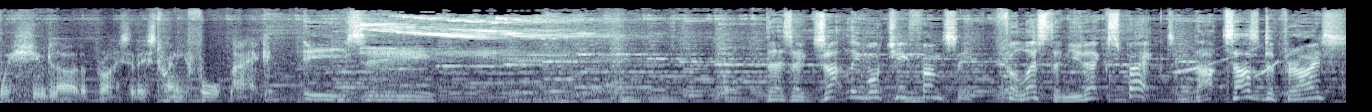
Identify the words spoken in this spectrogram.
Wish you'd lower the price of this 24 pack. Easy. There's exactly what you fancy for less than you'd expect. That's Asda price.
